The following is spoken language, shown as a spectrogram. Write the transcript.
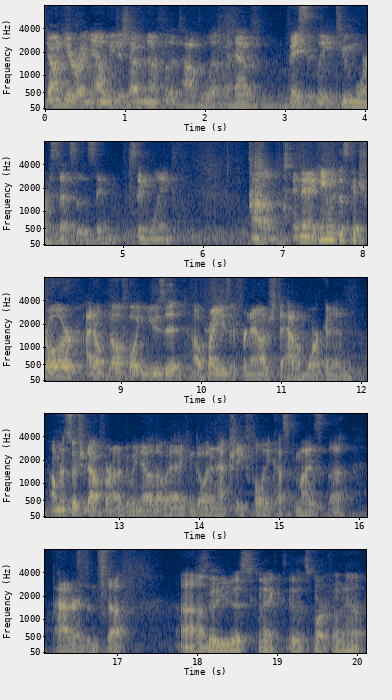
down here right now, we just have enough for the top lip. I have basically two more sets of the same same length. Um, and then it came with this controller. I don't know if I'll use it. I'll probably use it for now just to have them working. And I'm gonna switch it out for an Arduino. That way I can go in and actually fully customize the patterns and stuff. Um, so you just connect the smartphone out?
